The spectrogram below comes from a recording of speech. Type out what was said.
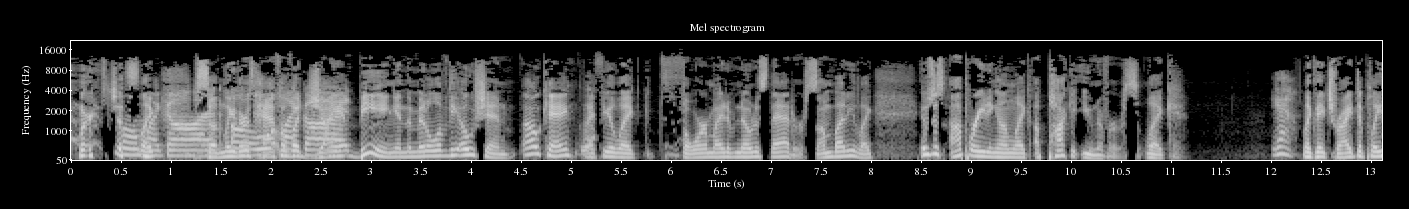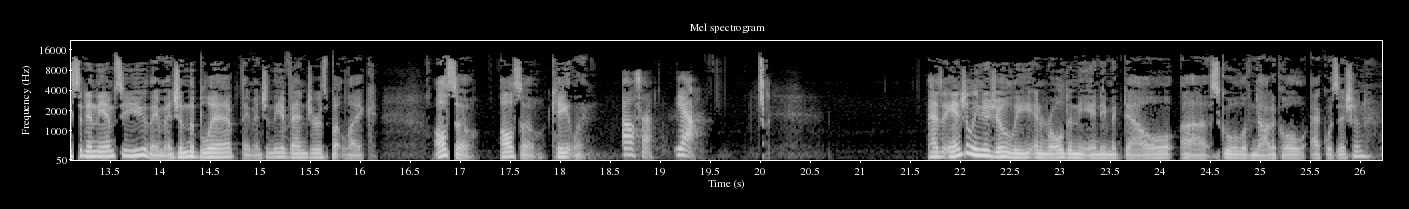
where it's just oh like. Suddenly, there's Oh half of a God. giant being in the middle of the ocean. Okay, I feel like Thor might have noticed that, or somebody. Like, it was just operating on like a pocket universe. Like, Yeah. like they tried to place it in the MCU. They mentioned the blip, they mentioned the Avengers, but like, also, also, Caitlin Also, yeah. Has Angelina Jolie enrolled in the Andie MacDowell uh, School of Nautical Acquisition.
